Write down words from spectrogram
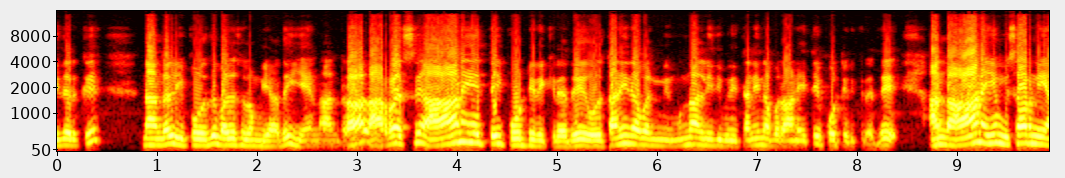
இதற்கு நாங்கள் இப்பொழுது பதில் சொல்ல முடியாது. ஏனென்றால் அரசு ஆணையத்தை போட்டிருக்கிறது. ஒரு தனிநபர் முன்னாள் நீதிபதி தனிநபர் ஆணையத்தை போட்டிருக்கிறது. அந்த ஆணையம் விசாரணையை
